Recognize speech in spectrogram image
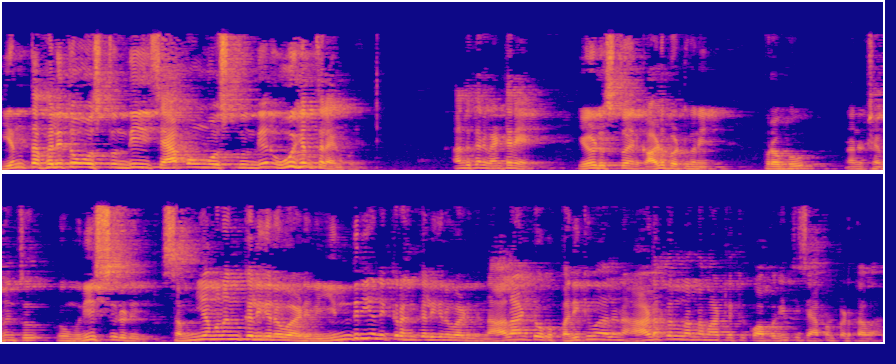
ఎంత ఫలితం వస్తుంది శాపం వస్తుంది అని ఊహించలేకపోయింది. అందుకని వెంటనే ఏడుస్తూ ఆయన కాళ్ళు పట్టుకుని ప్రభు నన్ను క్షమించు. నువ్వు మునీశ్వరుడివి సంయమనం కలిగిన వాడివి ఇంద్రియ నిగ్రహం కలిగిన వాడివి. నాలాంటి ఒక పనికి వాళ్ళని ఆడపిల్లలు అన్న మాటలకి కోపగించి శాపం పెడతావా?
